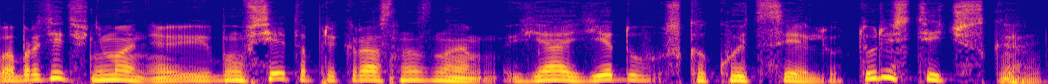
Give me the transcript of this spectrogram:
обратите внимание, мы все это прекрасно знаем. Я еду с какой целью? Туристическая. Угу.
